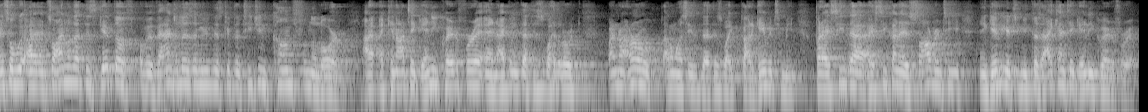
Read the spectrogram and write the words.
And so, we, and so I know that this gift of, of evangelism, even this gift of teaching, comes from the Lord. I, I cannot take any credit for it, and I believe that this is why the Lord. I don't, don't, I don't want to say that this is why God gave it to me, but I see that I see kind of His sovereignty in giving it to me because I can't take any credit for it.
